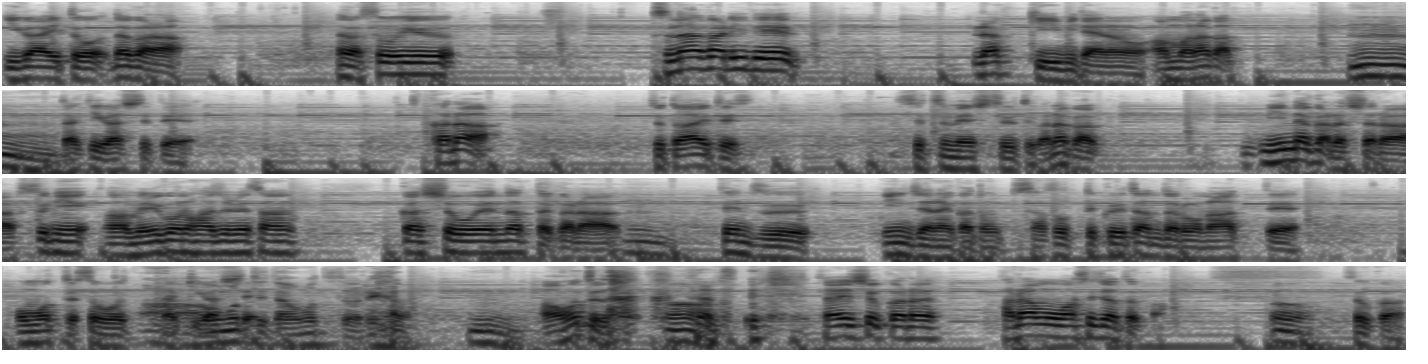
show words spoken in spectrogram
意外とだからだからそういうつながりでラッキーみたいなのあんまなかっうん。た気がしててからちょっとあえて説明してるっていうかなんかみんなからしたら普通にあメルゴのはじめさんが荘園だったからうん。ペンズいいんじゃないかと思って誘ってくれたんだろうなって思ってそうあな気がしてー思ってた、思ってた、俺が。うん。あ思ってた、最初から腹も忘れちゃったかうん。そうか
